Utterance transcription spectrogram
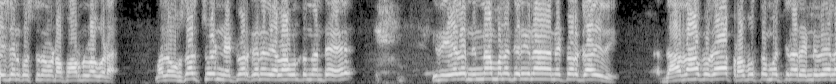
దేశానికి వస్తుంది అన్నమాట ఫార్ములా కూడా. మళ్ళీ ఒకసారి చూడండి నెట్వర్క్ అనేది ఎలా ఉంటుందంటే ఇది ఏదో నిన్న మన జరిగిన నెట్వర్క్ కాదు ఇది. దాదాపుగా ప్రభుత్వం వచ్చిన రెండు వేల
